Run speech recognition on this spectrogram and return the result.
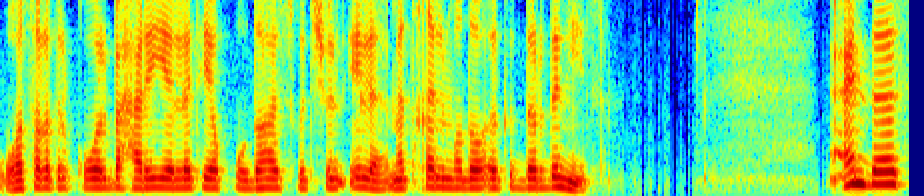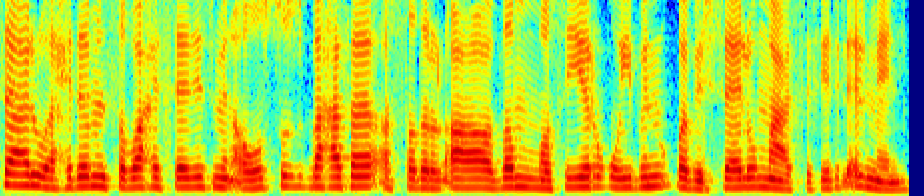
وصلت القوى البحرية التي يقودها سويتشون إلى مدخل مضائق الدردنيل. عند الساعة الواحدة من صباح السادس من أغسطس بحث الصدر الأعظم مصير غويبن وبرسلاو مع السفير الألماني.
